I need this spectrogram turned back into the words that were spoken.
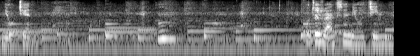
牛腱。嗯，我最喜欢吃牛筋了。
